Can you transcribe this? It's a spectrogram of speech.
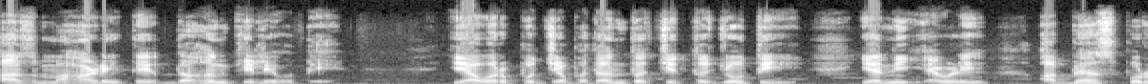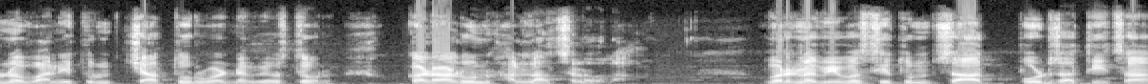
आज महाड येथे दहन केले होते. यावर पूज्य भदंत चित्तज्योती यांनी यावेळी अभ्यासपूर्ण वाणीतून चातुर्वर्ण व्यवस्थेवर कडाडून हल्ला चढवला. वर्णव्यवस्थेतून जात पोट जातीचा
